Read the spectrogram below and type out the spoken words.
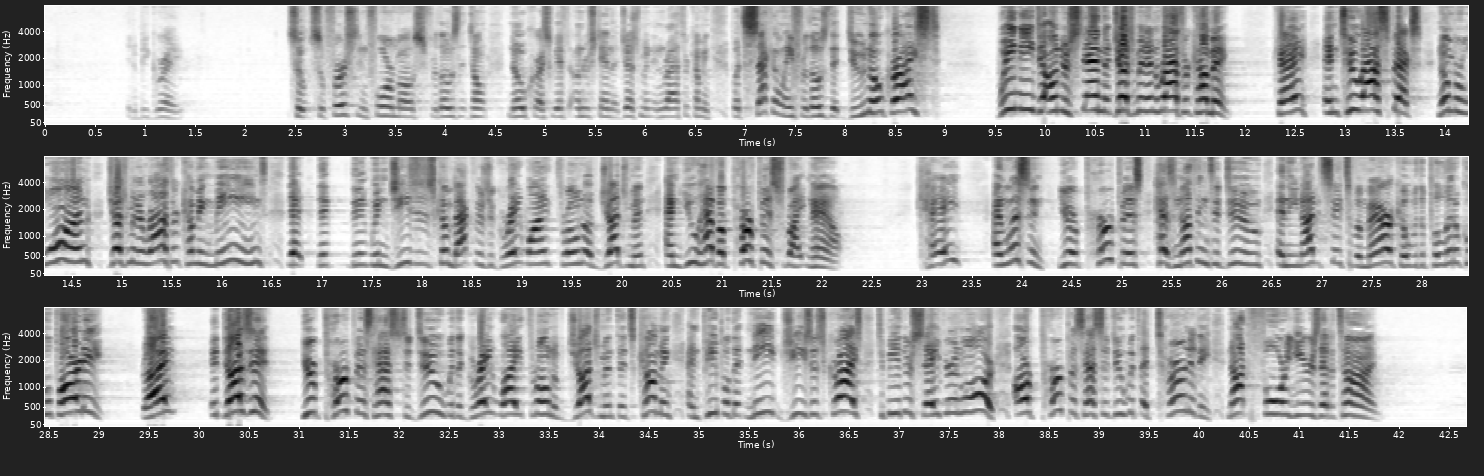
It'll be great. So, so first and foremost, for those that don't know Christ, we have to understand that judgment and wrath are coming. But secondly, for those that do know Christ, we need to understand that judgment and wrath are coming. Okay? In two aspects. Number one, judgment and wrath are coming means that, that, that when Jesus has come back, there's a great white throne of judgment, and you have a purpose right now. Okay? And listen, your purpose has nothing to do in the United States of America with a political party, right? It doesn't. Your purpose has to do with a great white throne of judgment that's coming and people that need Jesus Christ to be their Savior and Lord. Our purpose has to do with eternity, not four years at a time.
